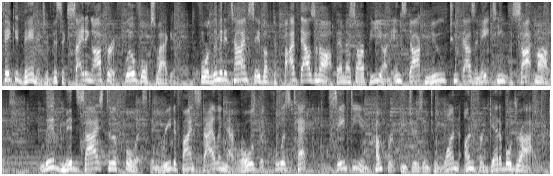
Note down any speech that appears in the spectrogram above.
Take advantage of this exciting offer at Flow Volkswagen. For a limited time, save up to 5000 off MSRP on in-stock new 2018 Passat models. Live mid-size to the fullest and redefine styling that rolls the coolest tech, safety, and comfort features into one unforgettable drive.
